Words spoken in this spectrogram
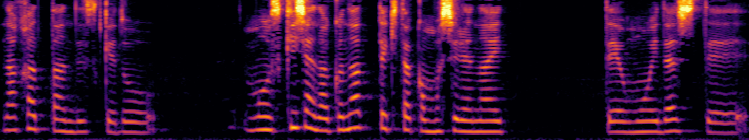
なかったんですけど、もう好きじゃなくなってきたかもしれないって思い出して、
